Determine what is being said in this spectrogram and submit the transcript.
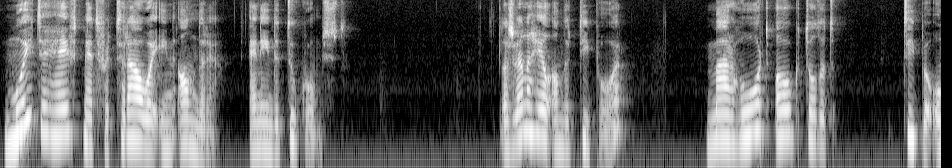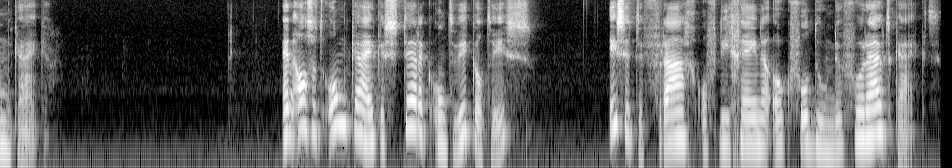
moeite heeft met vertrouwen in anderen en in de toekomst. Dat is wel een heel ander type hoor, maar hoort ook tot het type omkijken. En als het omkijken sterk ontwikkeld is, is het de vraag of diegene ook voldoende vooruitkijkt.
